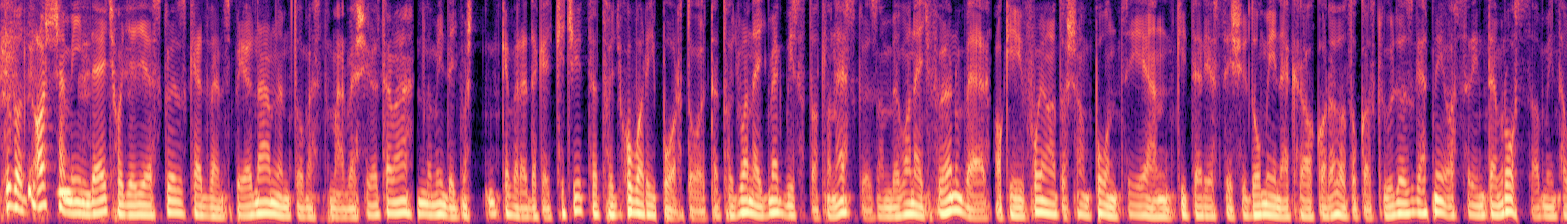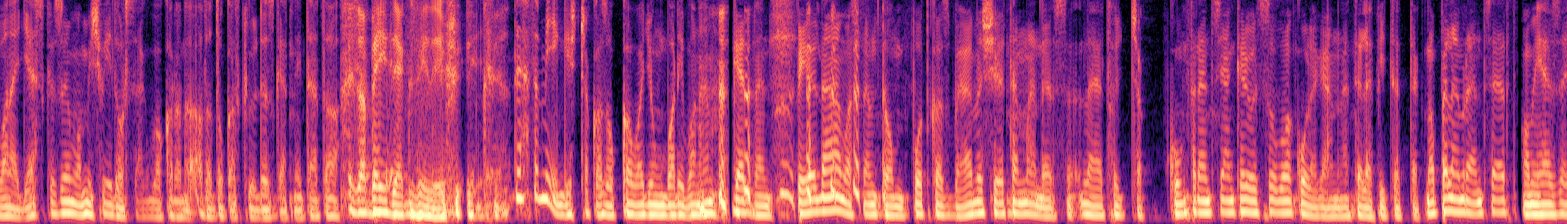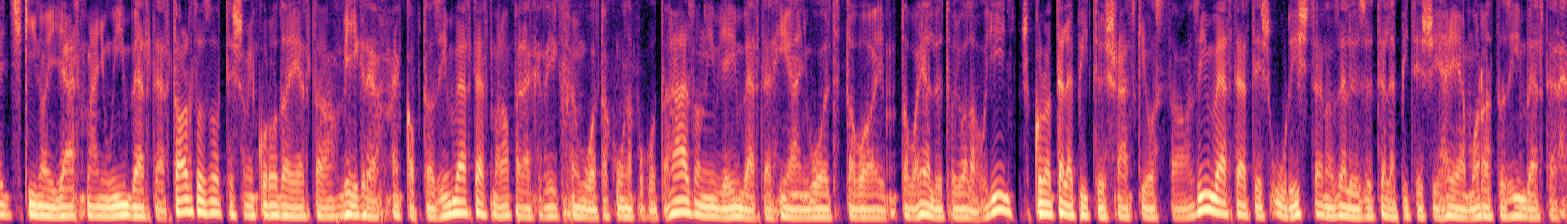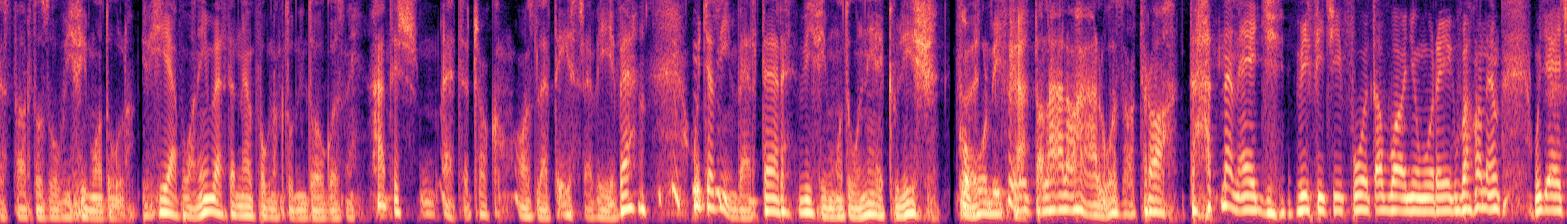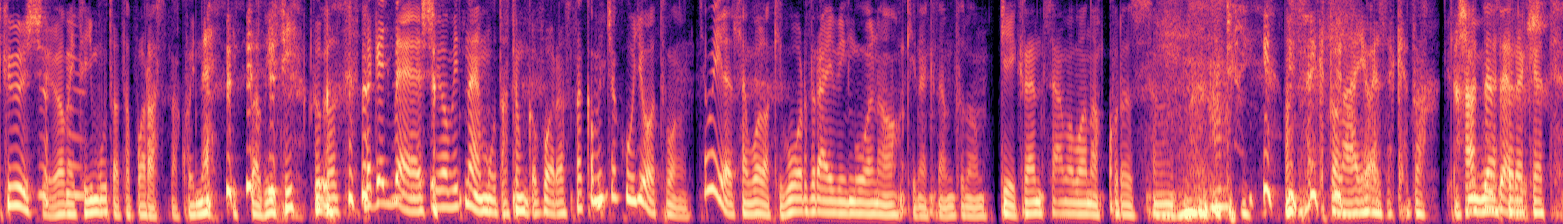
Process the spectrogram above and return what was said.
Tudod, az sem mindegy, hogy egy eszköz, kedvenc példám, nem tudom, ezt már meséltem de mindegy, most keveredek egy kicsit, tehát hogy hova riportol. Tehát, hogy van egy megbízhatatlan eszköz, amiben van egy firmware, aki folyamatosan pont CN kiterjesztésű doménekre akar adatokat küldözgetni, az szerintem rosszabb, mint ha van egy eszközöm, ami Svédországba akar adatokat küldözgetni. Tehát a, Ez a beidegzésük. De hát mégiscsak azokkal vagyunk bariban, nem? Kedvenc példám, azt nem tudom, podcastban elmeséltem már, de lehet, hogy csak konferencián került szóval, a kollégámnál telepítettek napelemrendszert, amihez egy kínai gyártmányú inverter tartozott, és amikor odaért a végre megkapta az invertert, mert apelek rég fönn voltak hónapok óta házon, ugye inverter hiány volt tavaly, tavaly előtt, vagy valahogy így, és akkor a telepítő srác kihozta az invertert, és úristen, az előző telepítési helyen maradt az inverterhez tartozó wifi modul. Hiába van inverter, nem fognak tudni dolgozni. Hát és egyszer csak az lett észrevéve, hogy az inverter wifi modul nélkül is kommunikál föltalál a hálózatra. Tehát nem egy wifi chip volt abban a nyomorékban, hanem ugye egy külső, amit így mutat a parasztnak, hogy ne, itt a wifi, tudod, meg egy belső, amit nem mutatunk a parasztnak, ami csak úgy ott van. Ha véletlen valaki war driving volna, akinek nem tudom, kék rendszáma van, akkor az, az megtalálja ezeket a hát invertereket.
